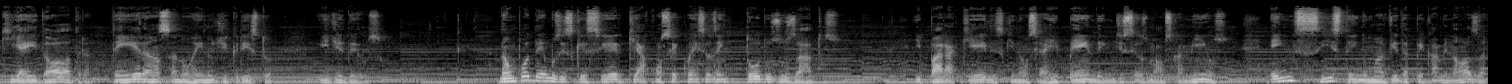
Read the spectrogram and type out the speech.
que é idólatra, tem herança no reino de Cristo e de Deus. Não podemos esquecer que há consequências em todos os atos. E para aqueles que não se arrependem de seus maus caminhos e insistem numa vida pecaminosa,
